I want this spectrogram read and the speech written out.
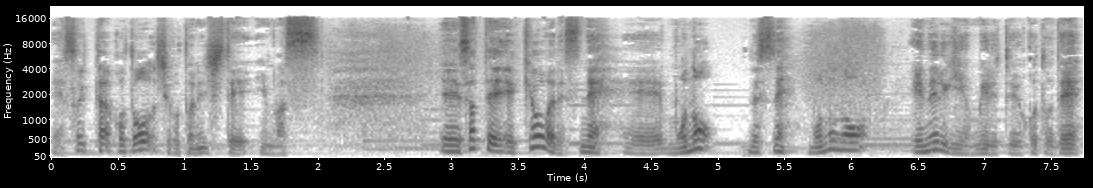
えそういったことを仕事にしています。えさて、今日はですね、え物ですね、物のエネルギーを見るということで、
